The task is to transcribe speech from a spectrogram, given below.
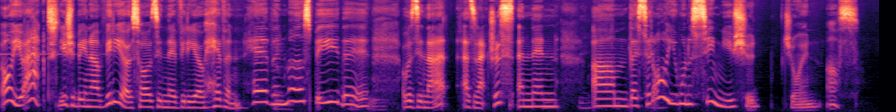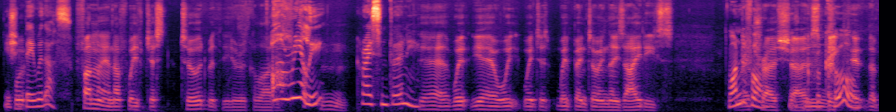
oh, you act. You should be in our video. So I was in their video, Heaven. Heaven must be there. I was in that as an actress. And then um, they said, oh, you want to sing? You should join us. You should Well- be with us. Funnily enough, we've just toured with the Eurogliders. Oh, really? Grace and Bernie. Yeah, we yeah we we just we've been doing these eighties Wonderful. retro shows, big- cool. the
